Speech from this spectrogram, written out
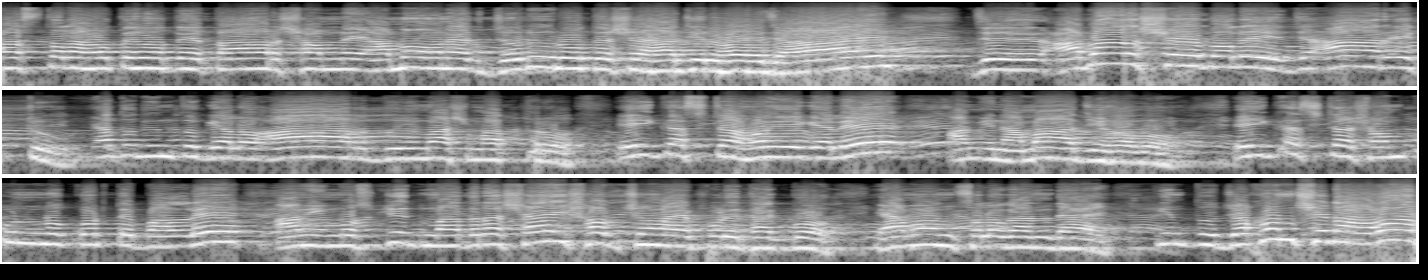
পাঁচতলা হতে হতে তার সামনে এমন এক জরুরত এসে হাজির হয়ে যায় যে আবার সে বলে যে আর একটু, এতদিন তো গেল আর দুই মাস মাত্র। এই কাজটা হয়ে গেলে আমি নামাজি হব। এই কাজটা সম্পূর্ণ করতে পারলে আমি মসজিদ, মাদ্রাসায় সব সময় পড়ে থাকব, এমন স্লোগান দেয়। কিন্তু যখন সেটা আবার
